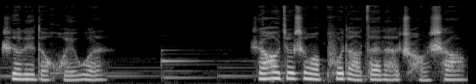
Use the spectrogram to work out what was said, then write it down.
热烈的回吻，然后就这么扑倒在他的床上。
